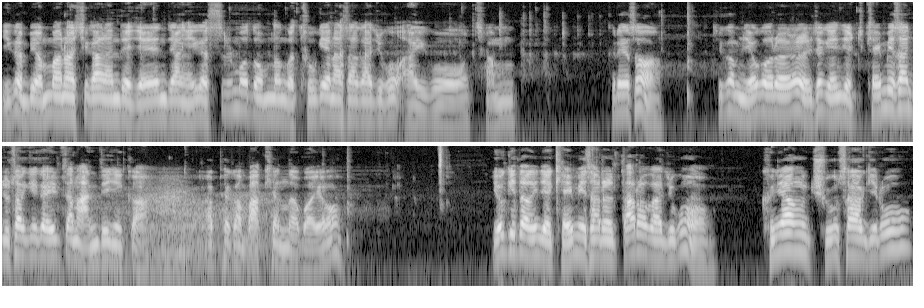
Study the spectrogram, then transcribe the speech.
이거 몇만 원씩 하는데 젠장 이거 쓸모도 없는 거 두 개나 사가지고 아이고 참. 그래서 지금 이거를 저기 이제 개미산 주사기가 일단 안 되니까 앞에가 막혔나 봐요. 여기다 이제 개미산을 따라 가지고 그냥 주사기로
